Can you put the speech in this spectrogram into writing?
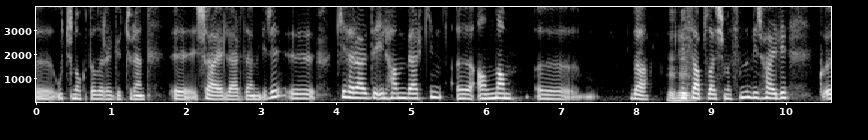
e, uç noktalara götüren e, şairlerden biri. E, ki herhalde İlhan Berk'in e, anlamla hesaplaşmasını bir hayli e,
